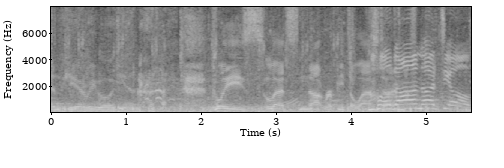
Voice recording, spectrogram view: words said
And here we go again. Please, let's not repeat the last hold time. on, Artyom.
